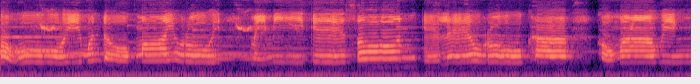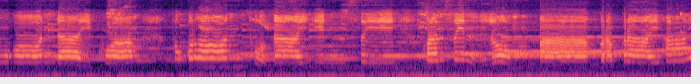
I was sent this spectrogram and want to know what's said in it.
ก็โอยเหมือนดอกไม้โรย ไม่มีเกสรแก่แล้วโรคา เขามาวิงวอนได้ความ ทุกข์ร้อนทั่วกายอินทรีย์ครั้นสิ้นลมปากกลับกลายหาย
